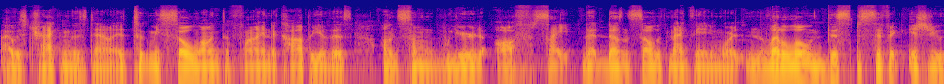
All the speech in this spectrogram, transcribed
I was tracking this down. It took me so long to find a copy of this on some weird off site that doesn't sell this magazine anymore, let alone this specific issue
